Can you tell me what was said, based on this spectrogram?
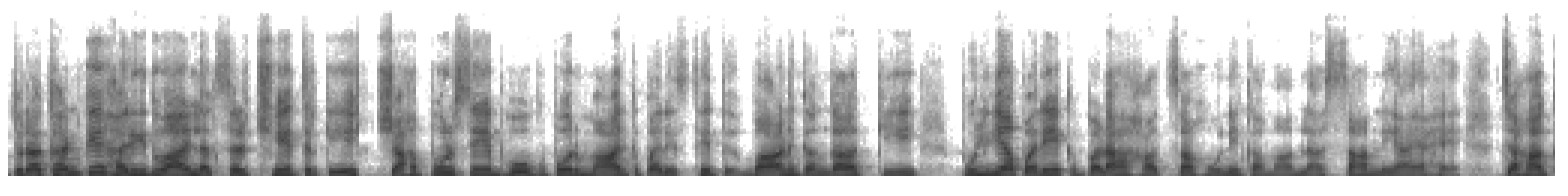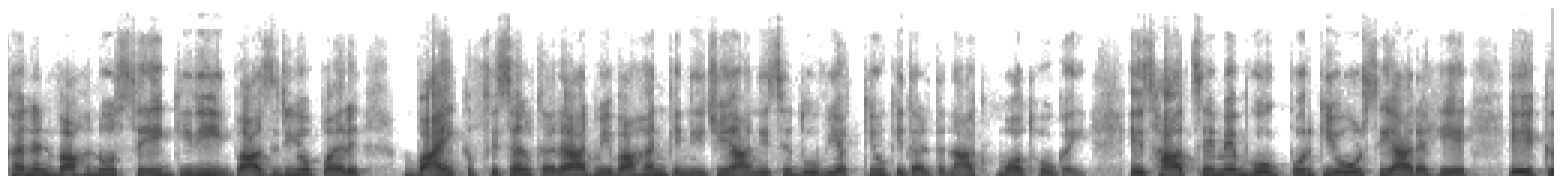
उत्तराखंड के हरिद्वार लक्सर क्षेत्र के शाहपुर से भोगपुर मार्ग पर स्थित बाण गंगा की पुलिया पर एक बड़ा हादसा होने का मामला सामने आया है, जहाँ खनन वाहनों से गिरी बाजरियों पर बाइक फिसलकर आर्मी वाहन के नीचे आने से दो व्यक्तियों की दर्दनाक मौत हो गई। इस हादसे में भोगपुर की ओर से आ रहे एक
